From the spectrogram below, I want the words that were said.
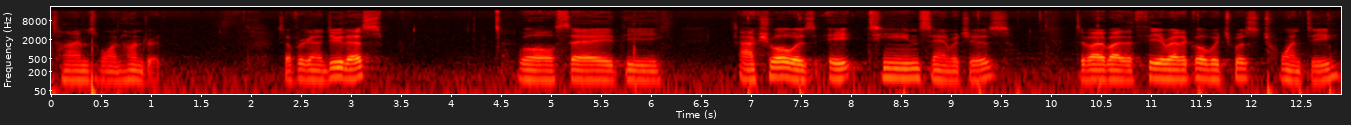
times 100. So if we're going to do this, we'll say the actual was 18 sandwiches divided by the theoretical, which was 20,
